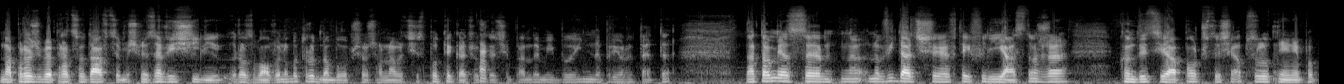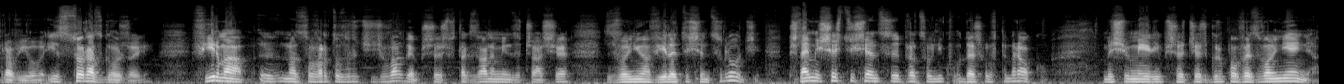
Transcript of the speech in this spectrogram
na prośbę pracodawcy myśmy zawiesili rozmowy, no bo trudno było, przepraszam, nawet się spotykać. W Tak. okresie pandemii były inne priorytety. Natomiast e, no, no widać e, w tej chwili jasno, że kondycja poczty się absolutnie nie poprawiła. Jest coraz gorzej. Firma, y, na co warto zwrócić uwagę, przecież w tak zwanym międzyczasie zwolniła wiele tysięcy ludzi. Przynajmniej 6 tysięcy pracowników odeszło w tym roku. Myśmy mieli przecież grupowe zwolnienia.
